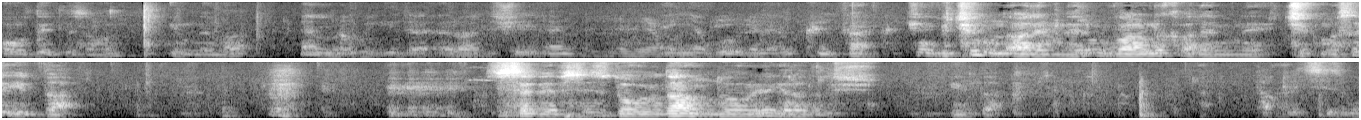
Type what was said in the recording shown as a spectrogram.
ol dediği zaman innema Emruhu ida eradi şeyen en yabûle lehu kün Şimdi bütün alemlerin varlık alemine çıkması iddia. Sebepsiz doğrudan doğruya yaratılış. İddia. taklitsiz mu?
